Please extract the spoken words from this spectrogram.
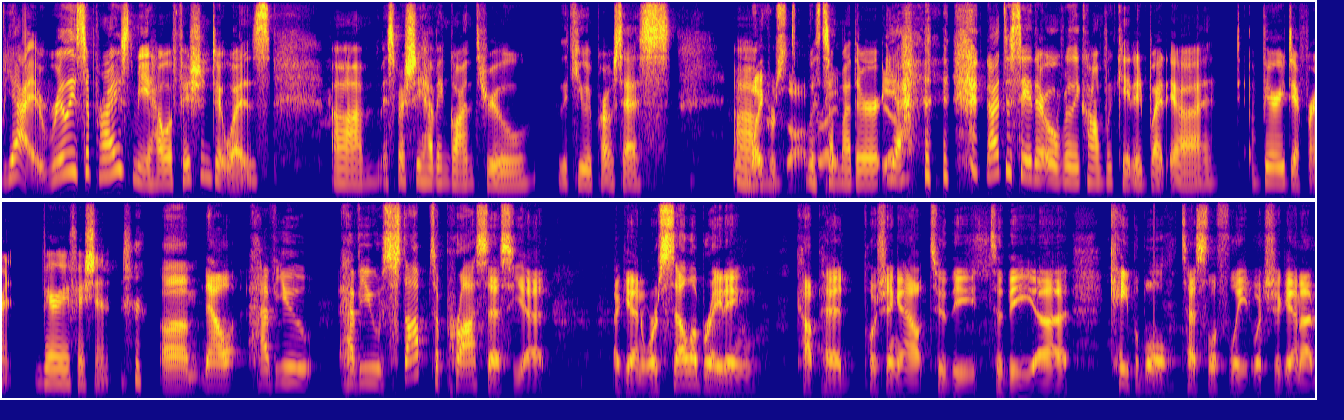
yeah, it really surprised me how efficient it was, um, especially having gone through the QA process with um, Microsoft, with right? some other. Yeah, yeah. not to say they're overly complicated, but uh, very different, very efficient. um, now, have you have you stopped to process yet? Again, we're celebrating Cuphead pushing out to the to the uh, capable Tesla fleet, which again I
